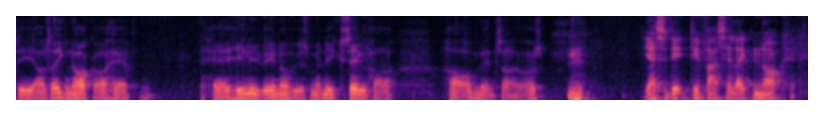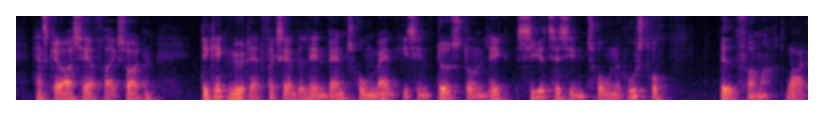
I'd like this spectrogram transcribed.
Det er altså ikke nok at have, have hellige venner, hvis man ikke selv har, har omvendt sig også. Mm. Ja, så det, det er faktisk heller ikke nok. Han skriver også her, Frederik Søjden, det kan ikke nytte, at for eksempel en vantro mand i sin dødstund lig, siger til sin troende hustru, bed for mig. Nej,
